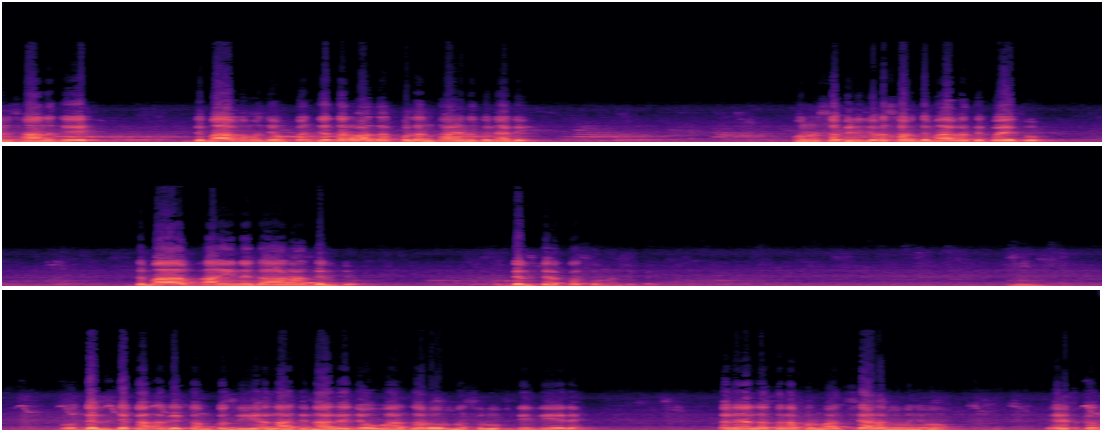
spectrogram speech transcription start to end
انسان جي دماغ ۾ جون پنج دروازا کلن ٿا هن دنيا ڏي انهن سڀني جو اثر دماغ تي پئي ٿو. دماغ آئينيدار آهي دل جو. دل تي اڪس هنن جو پئي اهو دل جيڪا اڳي ڪم ڪندي هئي الله جي نالي جو اها ضرور مصروف ٿيندي هيڏي. تڏهن الله تالا فرمات ۾ وڃو هيٺ ڪم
